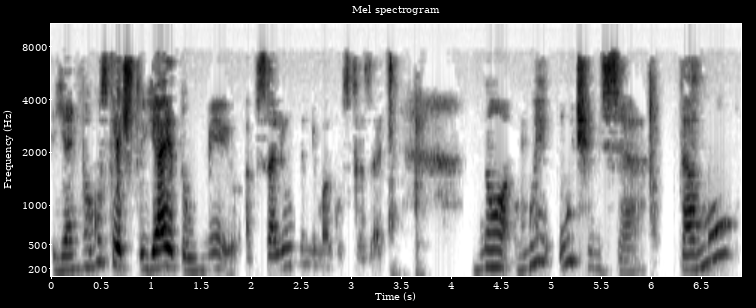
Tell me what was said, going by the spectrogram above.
Я не могу сказать, что я это умею, абсолютно не могу сказать. Но мы учимся тому,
